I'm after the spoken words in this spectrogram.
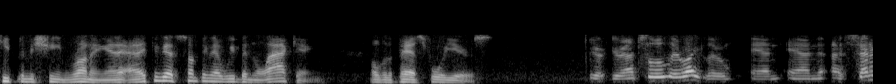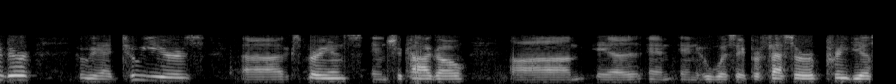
keep the machine running. And I think that's something that we've been lacking over the past four years. You're, you're absolutely right, Lou. And and a senator who had two years uh, experience in Chicago, um, and and who was a professor previous,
